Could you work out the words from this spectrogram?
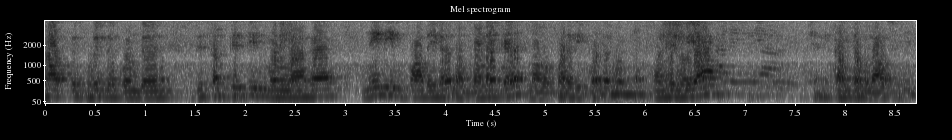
பார்த்து புரிந்து கொண்டு இது சத்தியத்தின் வழியாக நீதியின் பாதையில நாம் நடக்க நாம் பழகி கொள்ள வேண்டும். அலையலுயா சரி கர்த்தர்கள் ஆசிரியர்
